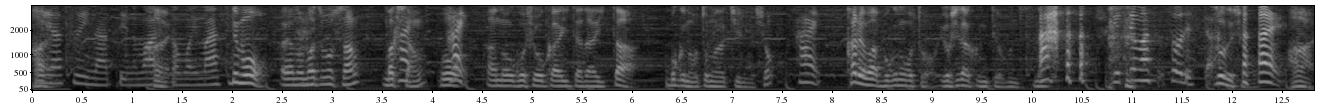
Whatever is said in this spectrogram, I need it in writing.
言いやすいなっていうのもあると思います、でもあの松本さん、真木さんを、はいはいあのご紹介いただいた僕のお友達いるでしょ？はい彼は僕のことを吉田君って呼ぶんですね。言ってますそうですかそうでしょう。はいは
